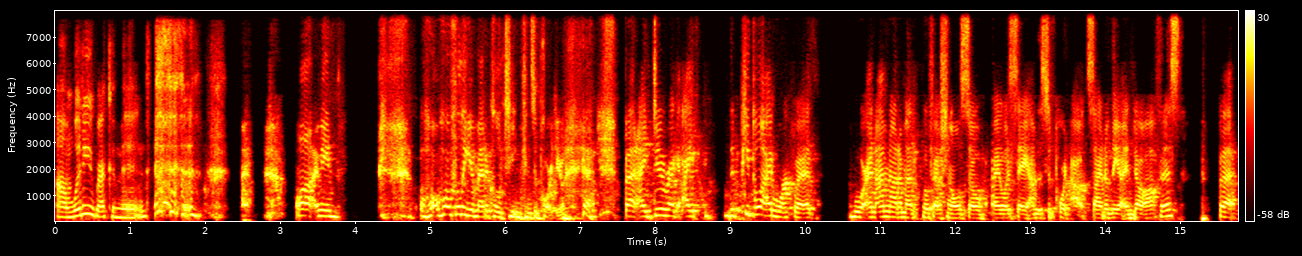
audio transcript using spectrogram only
Um, what do you recommend? well, I mean, hopefully your medical team can support you, but I do. Rec- I the people I work with who are, and I'm not a medical professional, so I always say I'm the support outside of the endo office. But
